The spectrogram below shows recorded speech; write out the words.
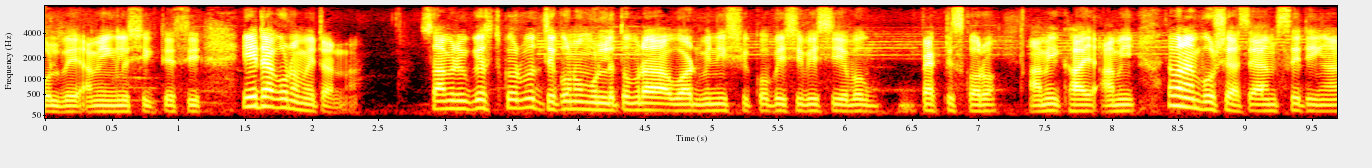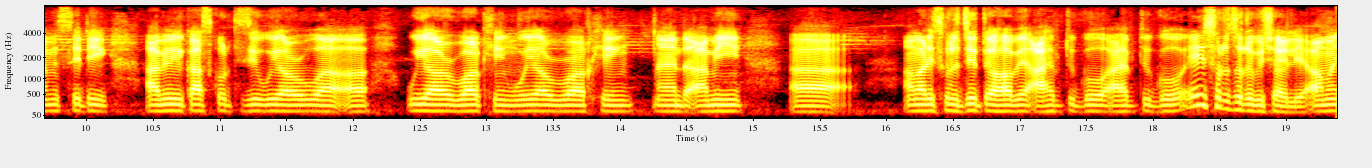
বলবে, আমি ইংলিশ শিখতেছি, এটা কোনো ম্যাটার না। সো আমি রিকোয়েস্ট করব যে কোনো মূল্যে তোমরা ওয়ার্ড মিনিং শিখো বেশি বেশি এবং প্র্যাকটিস করো। আমি খাই, আমি, যেমন আমি বসে আছি I am sitting I am sitting আমি কাজ করতেছি we are we are working we are working and আমি আমার স্কুলে যেতে হবে I have to go I have to go এই ছোটো ছোটো বিষয় নিয়ে। আমি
